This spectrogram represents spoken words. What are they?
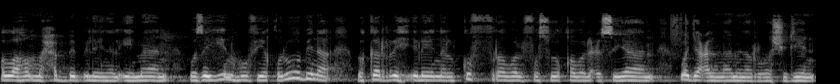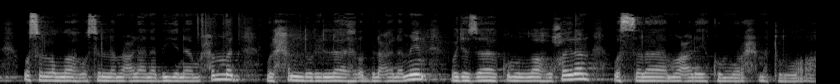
Allahumma habib ilayna al-iman wazayyinhu fi qulubina wakarrih ilayna al-kufra wal-fusuq wal-'isyan waj'alna من الراشدين وصلى الله وسلم على نبينا محمد والحمد لله رب العالمين وجزاكم الله خيرا والسلام عليكم ورحمة الله.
